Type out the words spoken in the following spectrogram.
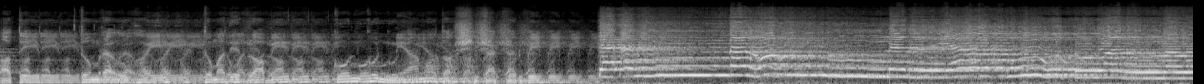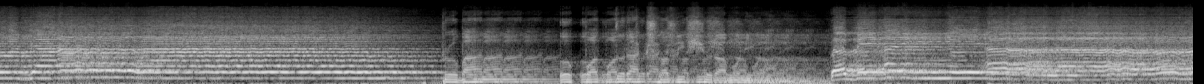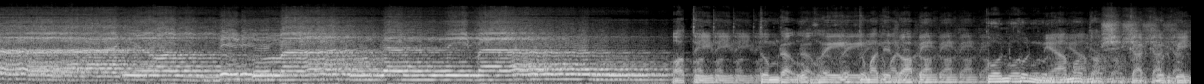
অতএব তোমরা উভয়ে তোমাদের রবের কোন কোন নিয়ামত অস্বীকার করবে? প্রবাল ও পদ্মরাগ সদৃশ্য রমণীকে অতএব তোমরা উভয়ে তোমাদের রবে কোন কোন নিয়ামত অস্বীকার করবে?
